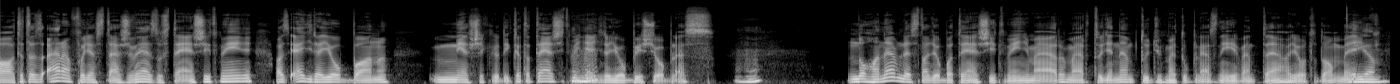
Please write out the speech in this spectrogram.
a, tehát az áramfogyasztás versus teljesítmény az egyre jobban mérséklődik. Tehát a teljesítmény uh-huh. egyre jobb és jobb lesz. Uh-huh. Noha nem lesz nagyobb a teljesítmény már, mert ugye nem tudjuk megduplázni évente, ha jól tudom, melyik, Igen.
